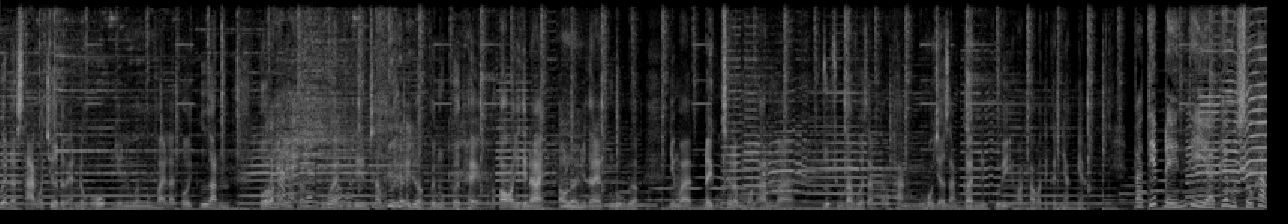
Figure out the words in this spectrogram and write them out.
quyết là sáng và trưa tôi phải ăn đủ nhưng mà không phải là tôi cứ ăn tối ăn hạnh nhân không, không phải như thế làm sao mà tôi ấy được với một cơ thể của nó to như thế này? To lớn như thế này không đủ được. Nhưng mà đây cũng sẽ là một món ăn mà giúp chúng ta vừa giảm căng thẳng cũng hỗ trợ giảm cân. Nên quý vị hoàn toàn có thể cân nhắc nha. Và tiếp đến thì à, thêm một số khảo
